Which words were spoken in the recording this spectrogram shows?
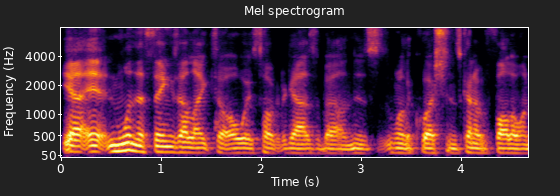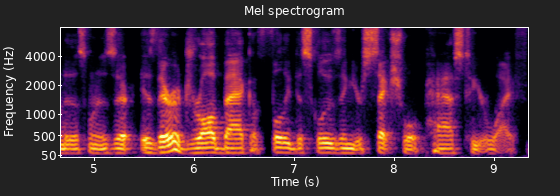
Yeah, and one of the things I like to always talk to guys about, and this is one of the questions, kind of a follow on to this one, is there is there a drawback of fully disclosing your sexual past to your wife,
